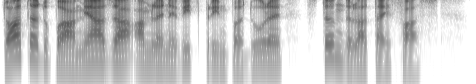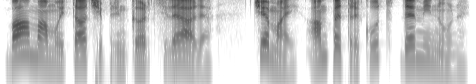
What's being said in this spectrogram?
Toată după amiaza am lenevit prin pădure, stând la taifas. Ba, m-am uitat și prin cărțile alea. Ce mai, am petrecut de minune.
